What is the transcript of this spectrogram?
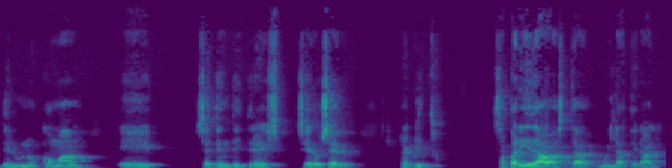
del 1,7300. Repito, esa paridad va a estar muy lateral.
